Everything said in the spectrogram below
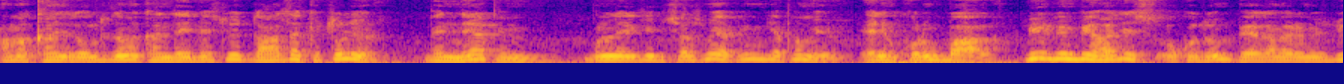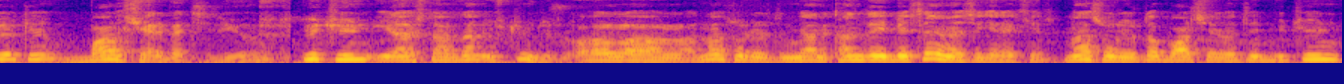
Ama kandida olduğu zaman kandidayı besliyor daha da kötü oluyor. Ben ne yapayım? Bununla ilgili bir çalışma yapayım, yapamıyorum. Elim kolum bağlı. Bir gün bir hadis okudum. Peygamberimiz diyor ki bal şerbeti diyor. Bütün ilaçlardan üstündür. Allah Allah. Nasıl dedim. Yani kandidayı beslememesi gerekir. Nasıl oluyor da bal şerbeti bütün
